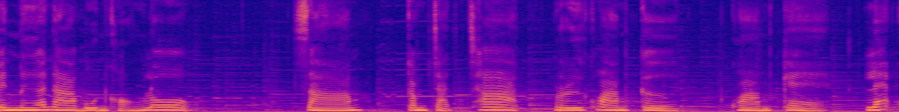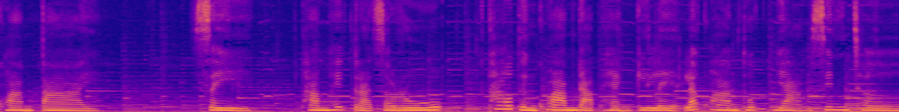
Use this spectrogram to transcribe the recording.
เป็นเนื้อนาบุญของโลก 3. กำจัดชาติ หรือความเกิด ความแก่ และความตาย 4. ทำให้ตรัสรู้ เข้าถึงความดับแห่งกิเลสและความทุกข์อย่างสิ้นเชิง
